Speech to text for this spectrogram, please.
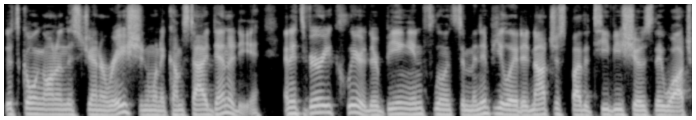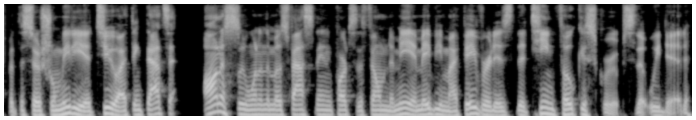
that's going on in this generation when it comes to identity. And it's very clear they're being influenced and manipulated, not just by the TV shows they watch, but the social media too. I think that's honestly one of the most fascinating parts of the film to me and maybe my favorite is the teen focus groups that we did.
